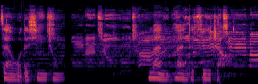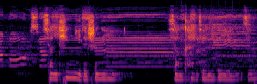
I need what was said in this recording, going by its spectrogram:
在我的心中慢慢的滋长，想听你的声音，想看见你的影子。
